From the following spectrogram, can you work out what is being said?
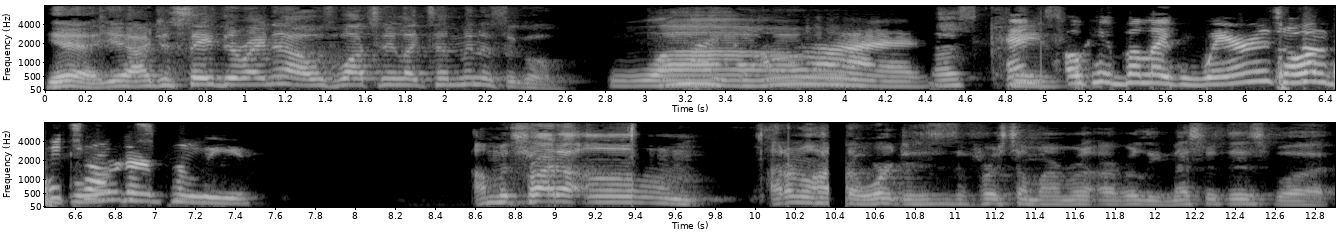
Yeah, yeah. I just saved it right now. I was watching it like ten minutes ago. Oh my Wow. god. That's And crazy. okay, but like where is show the picture on the border police? I'm gonna try to um I don't know how to work this. This is the first time I'm, re- I really mess with this, but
